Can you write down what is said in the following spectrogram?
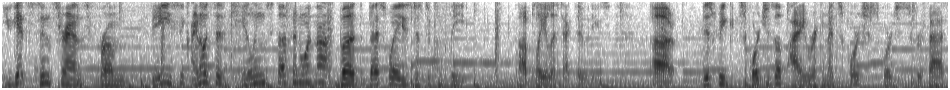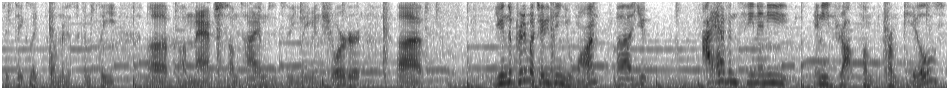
you get synth strands from basic. I know it says killing stuff and whatnot, but the best way is just to complete uh, playlist activities. Uh, this week, Scorch is up. I recommend Scorch. Scorch is super fast. It takes like four minutes to complete uh, a match. Sometimes it's even shorter. Uh, you can do pretty much anything you want. Uh, you, I haven't seen any any drop from from kills,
